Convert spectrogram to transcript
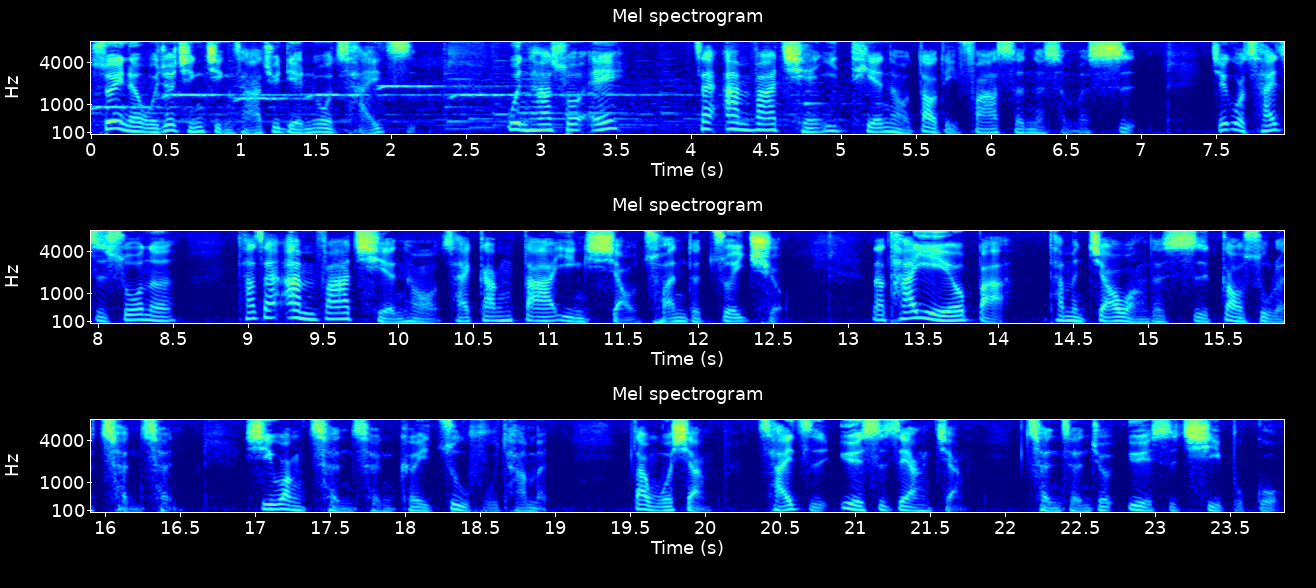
所以呢，我就请警察去联络才子，问他说：“哎，在案发前一天哦，到底发生了什么事？”结果才子说呢，他在案发前哦，才刚答应小川的追求，那他也有把他们交往的事告诉了晨晨，希望晨晨可以祝福他们。但我想，才子越是这样讲，晨晨就越是气不过，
